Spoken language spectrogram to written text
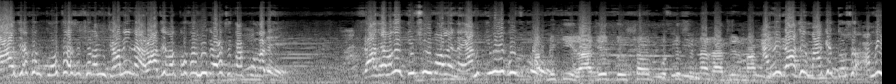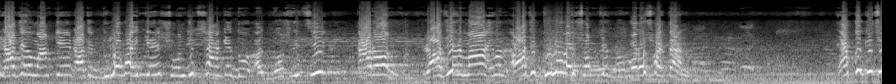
রাজ এখন কোথায় আছে সেটা আমি জানি না। রাজ আমার কোথায় লুকে আছে তার পোলারে? রাজ আমাকে কিছুই বলে না আমি কীভাবে বুঝব? আপনি কি রাজের দোষারোপ করতেছেন না রাজের মাকে? আমি রাজের মাকে দোষ আমি রাজের মাকে রাজের দুলাভাইকে সঞ্জিত শাহকে দোষ দিচ্ছি। কারণ রাজের মা এবং রাজের দুলাভাই সবচেয়ে বড় শয়তান। এত কিছু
